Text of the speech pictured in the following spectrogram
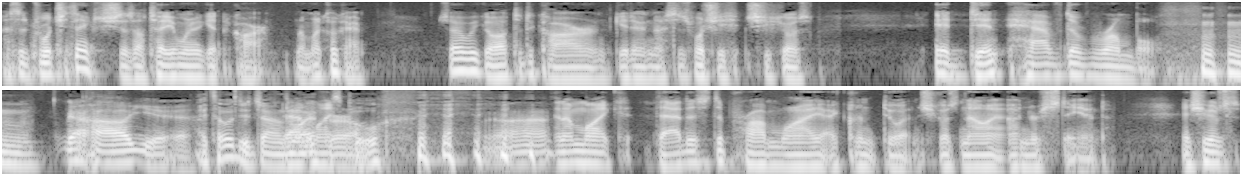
I said, what you think? She says, I'll tell you when we get in the car. And I'm like, okay. So we go out to the car and get in. I says, what she? She goes, it didn't have the rumble. Oh yeah. I told you John's That wife was girl. cool. And I'm like, that is the problem why I couldn't do it. And she goes, now I understand. And she goes,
